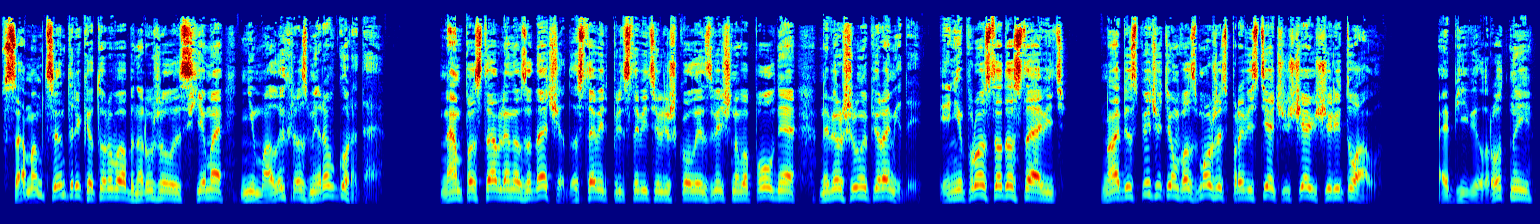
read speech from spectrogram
в самом центре которого обнаружилась схема немалых размеров города. Нам поставлена задача доставить представителей школы из Вечного Полдня на вершину пирамиды. И не просто доставить, но обеспечить им возможность провести очищающий ритуал», — объявил Ротный,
